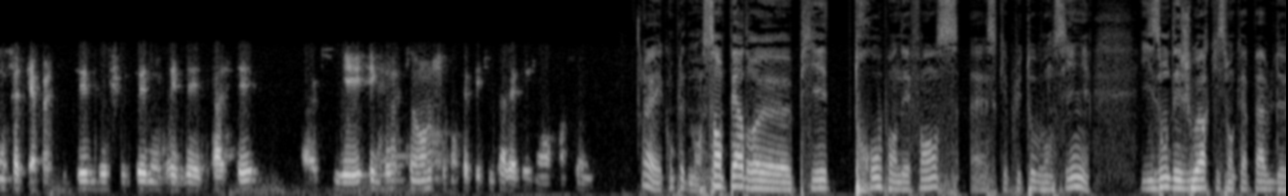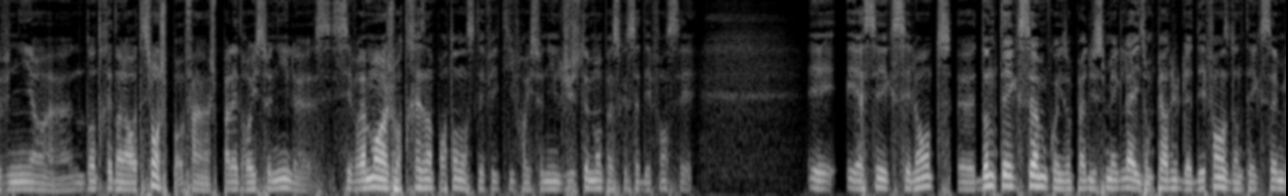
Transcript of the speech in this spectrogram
ont cette capacité de shooter, de dribbler et de passer, qui est exactement ce dont cette équipe avait besoin en France. Oui, complètement. Sans perdre pied trop en défense, ce qui est plutôt bon signe. ils ont des joueurs qui sont capables de venir, euh, d'entrer dans la rotation. Je, enfin, je parlais de Royce O'Neal. C'est vraiment un joueur très important dans cet effectif, Royce O'Neal, justement parce que sa défense est, est, assez excellente. Euh, Dante Exum, quand ils ont perdu ce mec-là, ils ont perdu de la défense. Dante Exum,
